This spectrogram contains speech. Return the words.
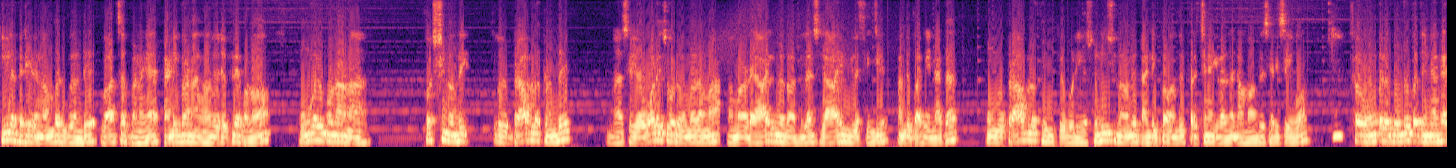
கீழே தெரியிற நம்பருக்கு வந்து வாட்ஸ்அப் பண்ணுங்க. கண்டிப்பா நாங்க வந்து ரிப்ளை பண்ணுவோம். உங்களுக்கு உண்டான கொஸ்டின் வந்து ப்ராப்ளத்தை வந்து சில ஓலைச்சுவடு மூலமா நம்மளுடைய ஆய்வு நிறுவனத்துல சில ஆய்வுகளை செஞ்சு வந்து பாத்தீங்கன்னாக்கா உங்க ப்ராப்ளத்துக்கு இருக்கக்கூடிய சொல்யூஷனை வந்து கண்டிப்பா வந்து பிரச்சனைகளை வந்து நம்ம வந்து சரி செய்வோம். ஸோ உங்களுக்கு வந்து பாத்தீங்கன்னாக்கா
